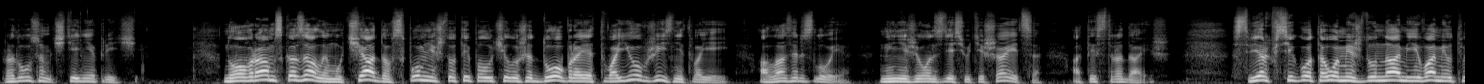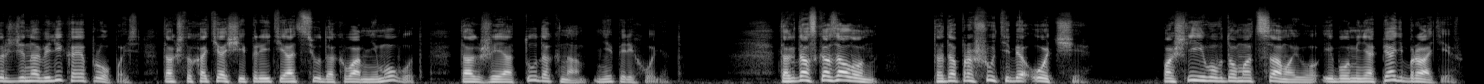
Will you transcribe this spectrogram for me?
Продолжим чтение притчи. Но Авраам сказал ему, «Чадо, вспомни, что ты получил уже доброе твое в жизни твоей, а Лазарь злое. Ныне же он здесь утешается, а ты страдаешь. Сверх всего того между нами и вами утверждена великая пропасть, так что хотящие перейти отсюда к вам не могут, так же и оттуда к нам не переходят». Тогда сказал он, «Тогда прошу тебя, отче, пошли его в дом отца моего, ибо у меня пять братьев,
